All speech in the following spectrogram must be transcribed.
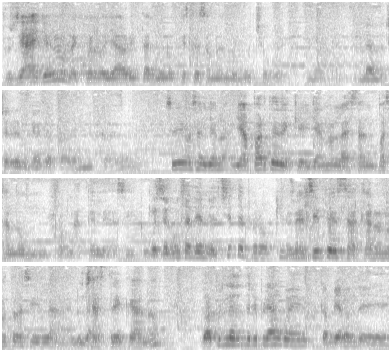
Pues ya, yo no recuerdo ya ahorita alguno que esté sonando mucho, güey. No, la lucha libre mexicana se apagó muy cabrón. güey. Sí, o sea, ya no... Y aparte de que ya no la están pasando por la tele, así como... Pues según salía en el 7, pero quién En sabe. el 7 sacaron otra así, la lucha La- azteca, ¿no? Ah, pues la de AAA, güey, cambiaron de, de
